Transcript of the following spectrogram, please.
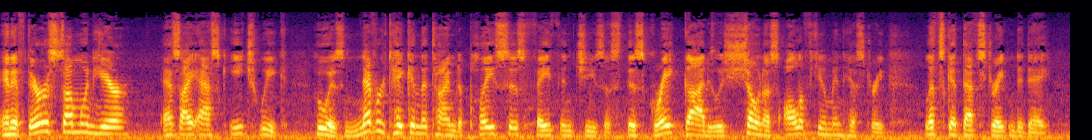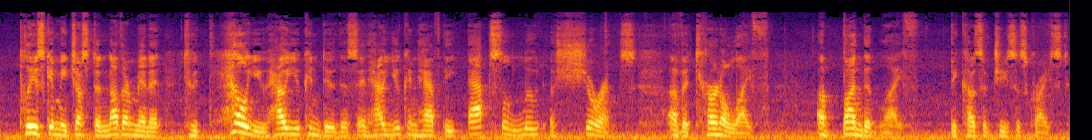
And if there is someone here, as I ask each week, who has never taken the time to place his faith in Jesus, this great God who has shown us all of human history, let's get that straightened today. Please give me just another minute to tell you how you can do this and how you can have the absolute assurance of eternal life, abundant life, because of Jesus Christ.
